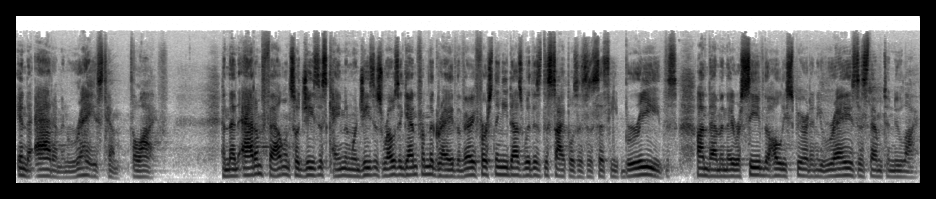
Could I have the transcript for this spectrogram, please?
into Adam and raised him to life. And then Adam fell, and so Jesus came. And when Jesus rose again from the grave, the very first thing he does with his disciples is it says he breathes on them and they receive the Holy Spirit and he raises them to new life.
